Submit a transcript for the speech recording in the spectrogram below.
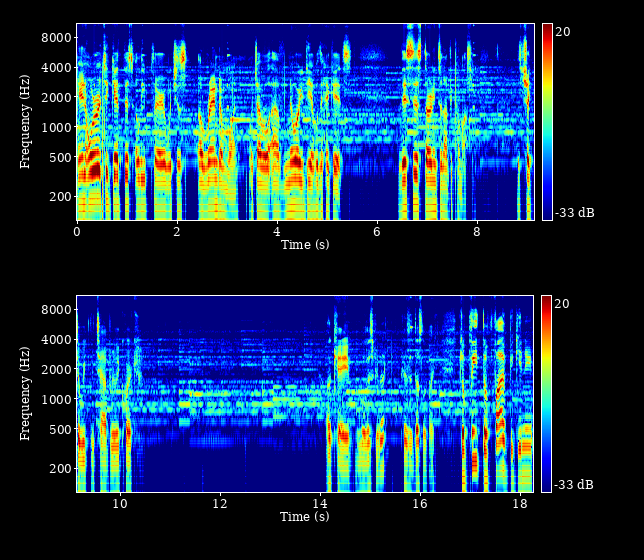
in order to get this elite player, which is a random one, which I will have no idea who the heck is. This is starting to not become awesome. Let's check the weekly tab really quick. Okay, will this be better? Because it does look like. Complete the five beginning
